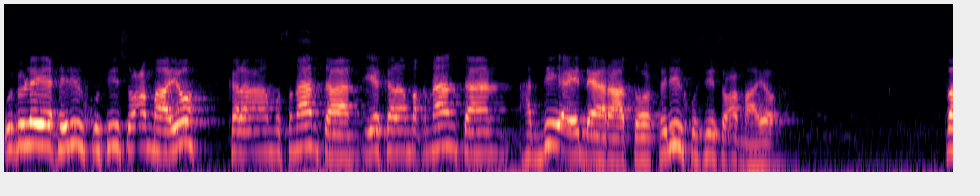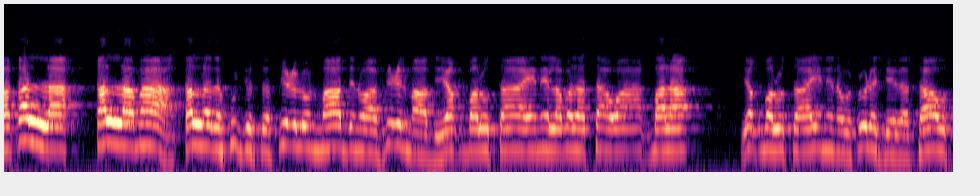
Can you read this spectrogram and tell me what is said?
Wuxuu leeyahay xiriirku sii soco maayo kala aamusnaantan iyo kala maqnaantan haddii ay dheeraato xiriirku sii soco maayo faqalla qallamaa qallada ku jirta ficlun maadin waa ficil maadi yaqbalu taa-ini labada ta waa aqbala yaqbalu taa-inina wuxuu la jeedaa taa-u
